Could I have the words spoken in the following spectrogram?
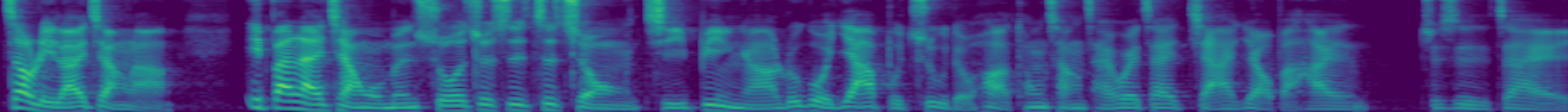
照理来讲啦，一般来讲，我们说就是这种疾病啊，如果压不住的话，通常才会再加药，把它就是在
